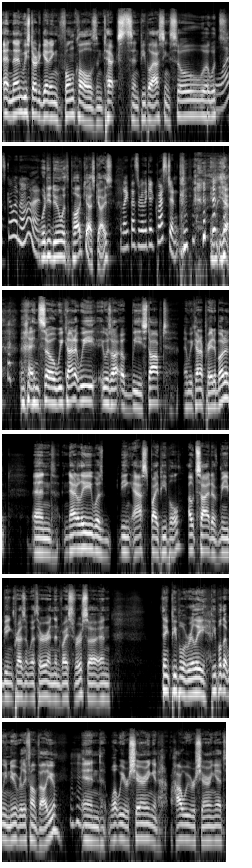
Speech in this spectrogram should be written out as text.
And then we started getting phone calls and texts and people asking, "So uh, what's What's going on? what are you doing with the podcast, guys?" like, that's a really good question. yeah and so we kind of we it was uh, we stopped and we kind of prayed about it and natalie was being asked by people outside of me being present with her and then vice versa. And i think people really people that we knew really found value mm-hmm. and what we were sharing and how we were sharing it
